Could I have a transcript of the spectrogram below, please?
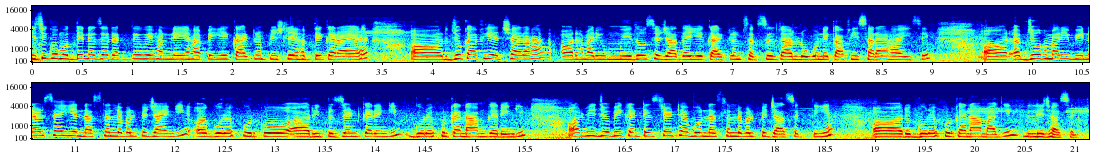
इसी को मुद्देनज़र रखते हुए हमने यहाँ पर ये कार्यक्रम पिछले हफ़्ते कराया है और जो काफ़ी अच्छा रहा और हमारी उम्मीदों से ज़्यादा ये कार्यक्रम सक्सेस रहा, लोगों ने काफ़ी सराहा इसे। और अब जो हमारी विनर्स हैं, ये नेशनल लेवल पे जाएँगी और गोरखपुर को रिप्रेजेंट करेंगी, गोरखपुर का नाम करेंगी। और भी जो भी कंटेस्टेंट हैं, वो नेशनल लेवल पे जा सकती हैं और गोरखपुर का नाम आगे ले जा सकती हैं।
